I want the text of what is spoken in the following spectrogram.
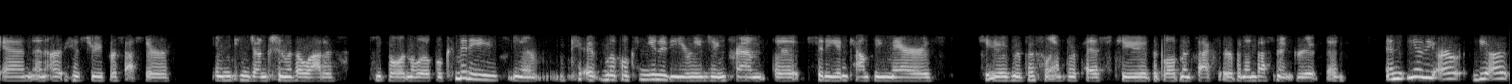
and an art history professor in conjunction with a lot of people in the local committees, you know, local community ranging from the city and county mayors to a group of philanthropists to the Goldman Sachs Urban Investment Group. And, and you know, the art, the art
